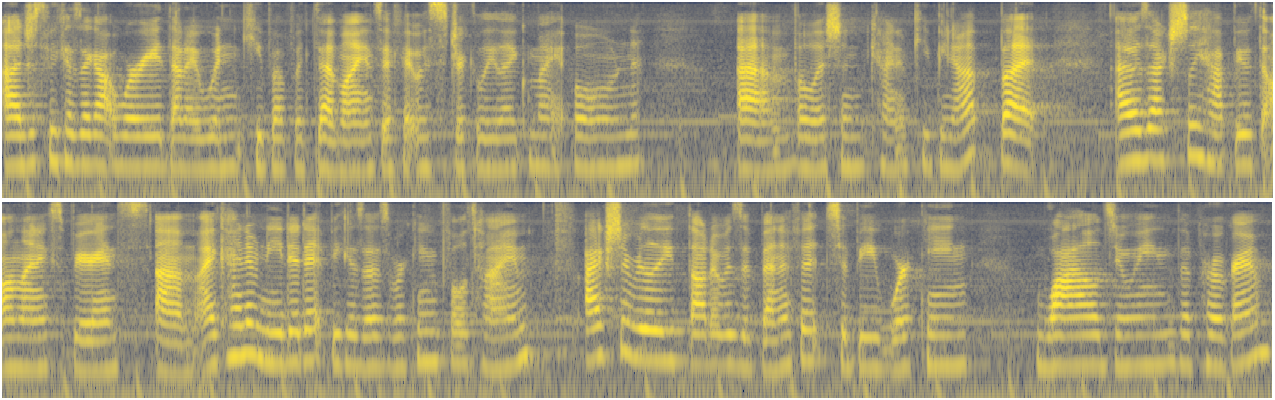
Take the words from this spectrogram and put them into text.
uh, just because I got worried that I wouldn't keep up with deadlines if it was strictly like my own um, volition kind of keeping up. But I was actually happy with the online experience. Um, I kind of needed it because I was working full time. I actually really thought it was a benefit to be working while doing the program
